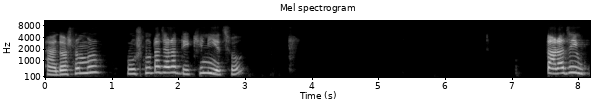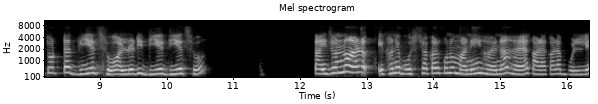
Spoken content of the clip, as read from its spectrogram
হ্যাঁ দশ নম্বর প্রশ্নটা যারা দেখে নিয়েছো, তারা যে উত্তরটা দিয়েছ অলরেডি দিয়ে দিয়েছ, তাই জন্য আর এখানে বসে থাকার কোনো মানেই হয় না। হ্যাঁ কারা কারা বললে?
